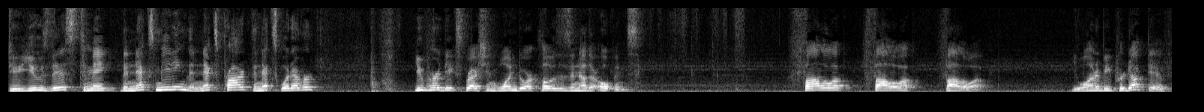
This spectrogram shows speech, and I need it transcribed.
Do you use this to make the next meeting, the next product, the next whatever? You've heard the expression one door closes, another opens. Follow up, follow up, follow up. You want to be productive,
